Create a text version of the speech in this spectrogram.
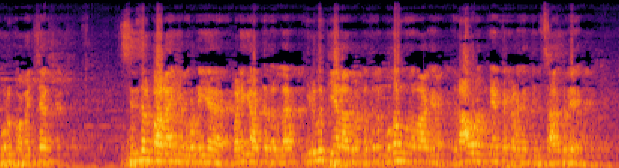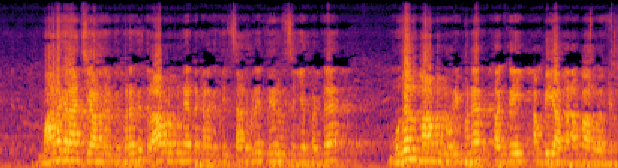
பொறுப்பு அமைச்சர் செந்தில் பாலாஜி அவர்களுடைய வழிகாட்டுதல்ல இருபத்தி ஏழாவது வட்டத்தில் முதன் முதலாக திராவிட முன்னேற்ற கழகத்தின் சார்பிலே மாநகராட்சியானதற்கு பிறகு திராவிட முன்னேற்ற கழகத்தின் சார்பிலே தேர்வு செய்யப்பட்ட முதல் மாமன்ற உறுப்பினர் தங்கை அம்பிகா தனபால் அவர்கள்.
